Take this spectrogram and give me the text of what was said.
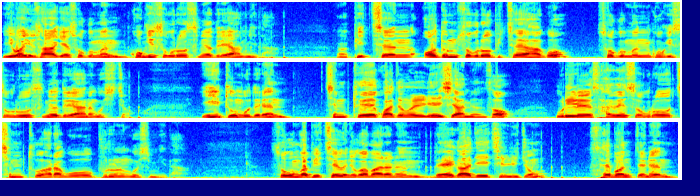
이와 유사하게 소금은 고기 속으로 스며들어야 합니다. 어, 빛은 어둠 속으로 비쳐야 하고 소금은 고기 속으로 스며들어야 하는 것이죠. 이 두 모델은 침투의 과정을 예시하면서 우리를 사회 속으로 침투하라고 부르는 것입니다. 소금과 빛의 은유가 말하는 네 가지 진리 중 세 번째는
